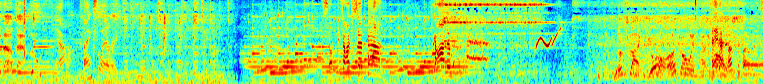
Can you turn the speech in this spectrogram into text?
Without that loot. Yeah. Thanks, Larry. 75 cent bet. Got him. Looks like you're going to Okay, I love the bonus.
